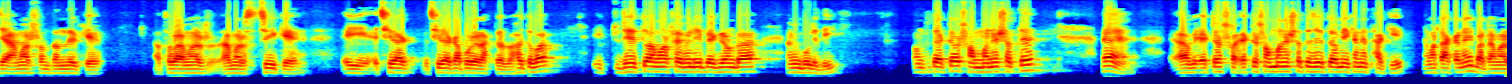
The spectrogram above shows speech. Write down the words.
যে আমার সন্তানদেরকে অথবা আমার আমার স্ত্রীকে এই ছিঁড়া ছিঁড়া কাপড়ে রাখতে হবে। হয়তোবা একটু যেহেতু আমার ফ্যামিলি ব্যাকগ্রাউন্ডটা আমি বলে দিই, অন্তত একটা সম্মানের সাথে হ্যাঁ একটা একটা সম্মানের সাথে যেহেতু আমি এখানে থাকি, আমার টাকা নেই বাট আমার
